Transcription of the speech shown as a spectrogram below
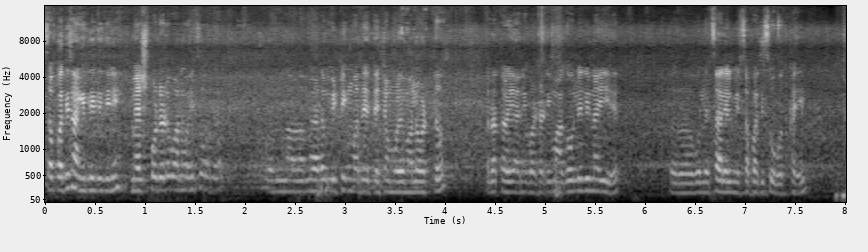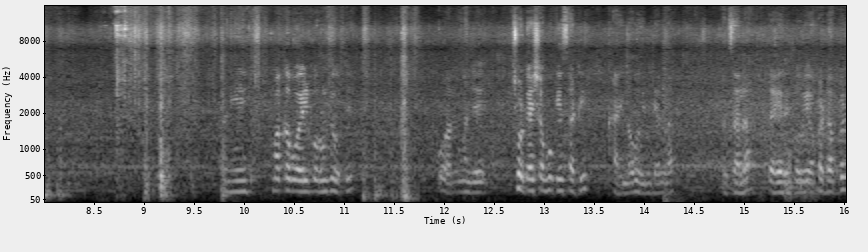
चपाती सांगितली ती तिने. मॅश पोटॅटो बनवायचं होतं. पण मॅडम मीटिंगमध्ये त्याच्यामुळे मला वाटतं रताळी आणि बटाटी मागवलेली नाही आहेत तर बोले चालेल मी चपातीसोबत खाईल आणि मका बॉईल करून ठेवते. पण म्हणजे छोट्याशा बुकेसाठी खायला होईल त्यांना. तर चला तयारी करूया फटाफट.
